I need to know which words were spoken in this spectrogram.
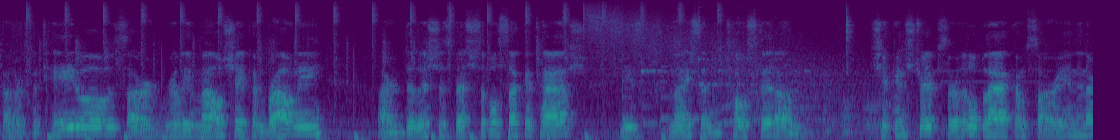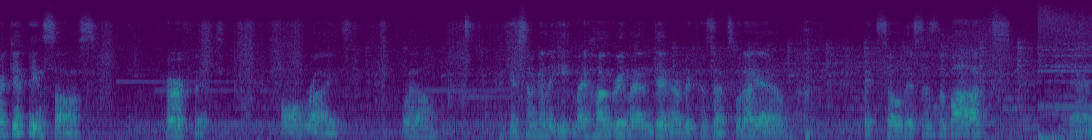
Got our potatoes, our really mouth-shaping brownie, our delicious vegetable succotash, these nice and toasted um, chicken strips. They're a little black, I'm sorry. And then our dipping sauce. Perfect. All right. Well, I guess I'm gonna eat my hungry man dinner because that's what I am. right, so this is the box, and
